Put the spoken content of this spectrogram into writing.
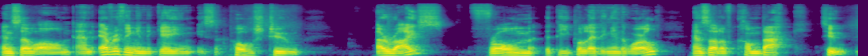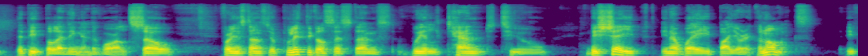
and so on. And everything in the game is supposed to arise from the people living in the world and sort of come back to the people living in the world. So, for instance, your political systems will tend to be shaped in a way by your economics. If,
